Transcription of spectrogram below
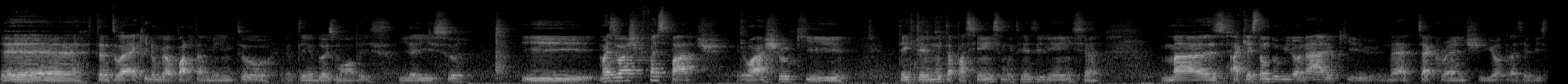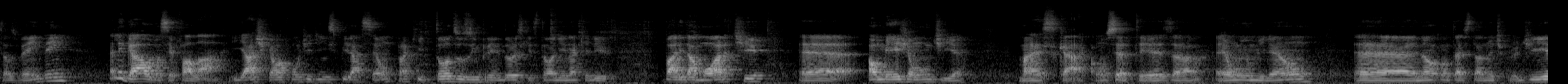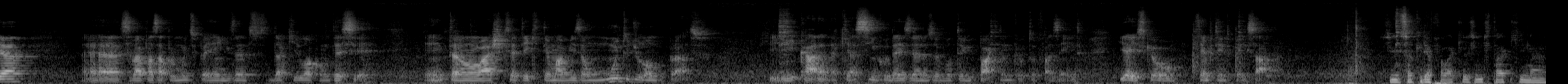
É, tanto é que no meu apartamento eu tenho dois móveis e é isso. E, mas eu acho que faz parte. Eu acho que tem que ter muita paciência, muita resiliência. Mas a questão do milionário que né, TechCrunch e outras revistas vendem, é legal você falar. E acho que é uma fonte de inspiração para que todos os empreendedores que estão ali naquele vale da morte é, almejam um dia. Mas, cara, com certeza é um em um milhão, é, não acontece da noite pro dia, é, você vai passar por muitos perrengues antes daquilo acontecer. Então eu acho que você tem que ter uma visão muito de longo prazo. E, cara, daqui a 5, 10 anos eu vou ter um impacto no que eu estou fazendo. E é isso que eu sempre tento pensar. Gente, só queria falar que a gente está aqui na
